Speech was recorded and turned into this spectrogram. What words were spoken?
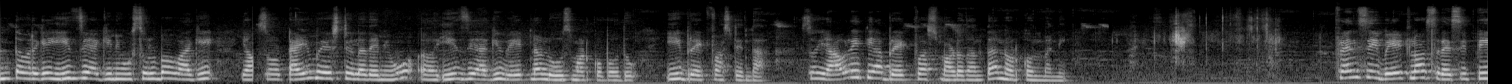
ಅಂಥವರಿಗೆ ಈಸಿಯಾಗಿ ನೀವು ಸುಲಭವಾಗಿ ಯಾವ ಸೊ ಟೈಮ್ ವೇಸ್ಟ್ ಇಲ್ಲದೆ ನೀವು ಈಸಿಯಾಗಿ ವೆಯ್ಟ್ನ ಲೂಸ್ ಮಾಡ್ಕೋಬೋದು ಈ ಬ್ರೇಕ್ಫಾಸ್ಟಿಂದ ಸೊ ಯಾವ ರೀತಿಯ ಬ್ರೇಕ್ಫಾಸ್ಟ್ ಮಾಡೋದಂತ ನೋಡ್ಕೊಂಡು ಬನ್ನಿ. ಫ್ರೆಂಡ್ಸ್ ಈ ವೆಯ್ಟ್ ಲಾಸ್ ರೆಸಿಪಿ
